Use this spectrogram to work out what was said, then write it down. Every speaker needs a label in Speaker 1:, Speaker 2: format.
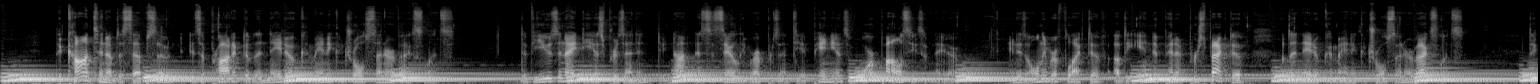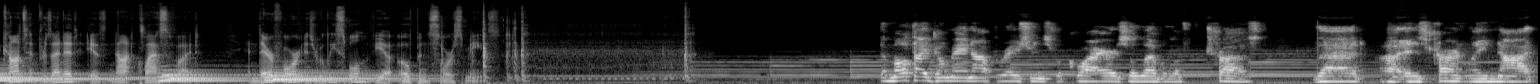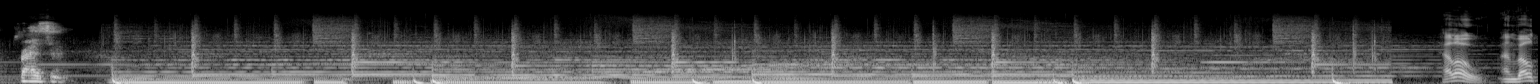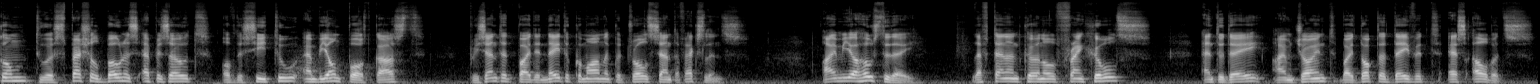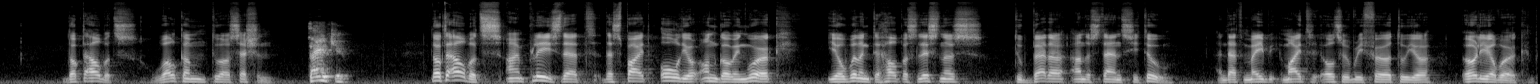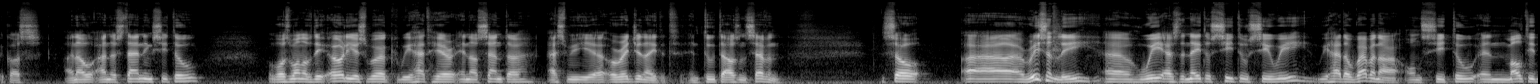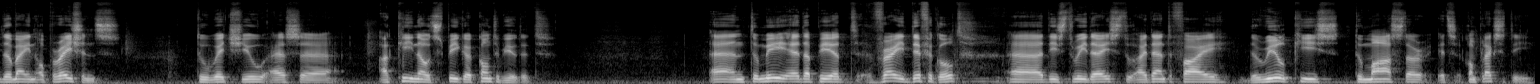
Speaker 1: The content of this episode is a product of the NATO Command and Control Center of Excellence. The views and ideas presented do not necessarily represent the opinions or policies of NATO and is only reflective of the independent perspective of the NATO Command and Control Center of Excellence. The content presented is not classified and therefore is releasable via open source means.
Speaker 2: The multi-domain operations requires a level of trust that uh, is currently not present.
Speaker 3: Hello, and welcome to a special bonus episode of the C2 and Beyond podcast presented by the NATO Command and Control Center of Excellence. I'm your host today, Lieutenant Colonel Frank Gubbels, and today I'm joined by Dr. David S. Alberts. Dr. Alberts, welcome to our session.
Speaker 2: Thank you.
Speaker 3: Dr. Alberts, I'm pleased that despite all your ongoing work, you're willing to help us listeners to better understand C2. And that may be, might also refer to your earlier work, because I know understanding C2 was one of the earliest work we had here in our center as we uh, originated in 2007. So uh, recently, uh, we as the NATO C2 COE, we had a webinar on C2 in multi-domain operations, to which you as uh, a keynote speaker contributed. And to me, it appeared very difficult uh, these three days to identify the real keys to master its complexity.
